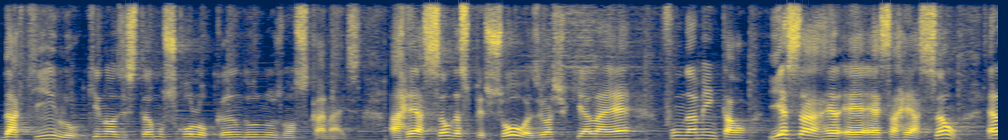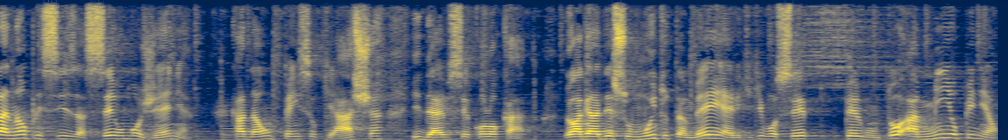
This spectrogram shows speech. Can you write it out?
daquilo que nós estamos colocando nos nossos canais. A reação das pessoas, eu acho que ela é fundamental. E essa, é, essa reação, ela não precisa ser homogênea. Cada um pensa o que acha e deve ser colocado. Eu agradeço muito também, Eric, que você perguntou a minha opinião.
